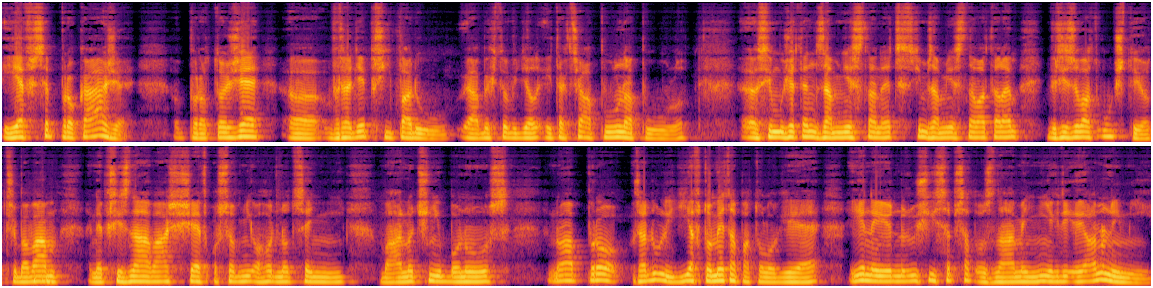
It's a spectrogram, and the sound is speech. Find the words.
jev se prokáže, protože eh, v řadě případů, já bych to viděl i tak třeba půl na půl, eh, si může ten zaměstnanec s tím zaměstnavatelem vyřizovat účty. Jo. Třeba vám nepřiznáváš šéf osobní ohodnocení, vánoční bonus, No a pro řadu lidí, a v tom je ta patologie, je nejjednodušší sepsat oznámení, někdy i anonymní,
